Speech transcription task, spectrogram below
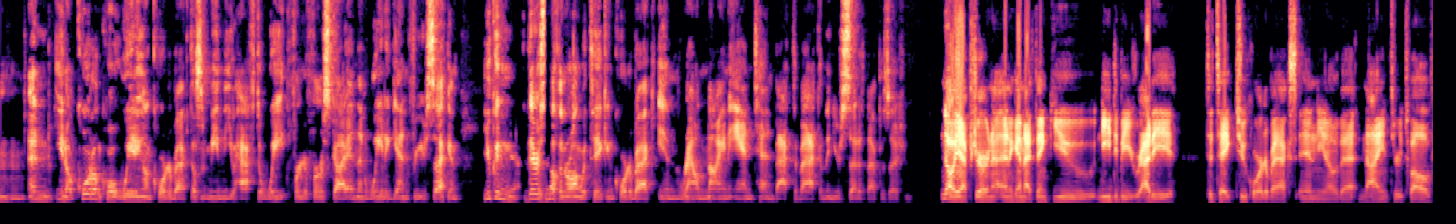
Mm-hmm. And, you know, quote unquote, waiting on quarterback doesn't mean that you have to wait for your first guy and then wait again for your second. You can, yeah. there's nothing wrong with taking quarterback in round nine and 10 back to back, and then you're set at that position. No, yeah, sure. And, and again, I think you need to be ready to take two quarterbacks in you know that 9 through 12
